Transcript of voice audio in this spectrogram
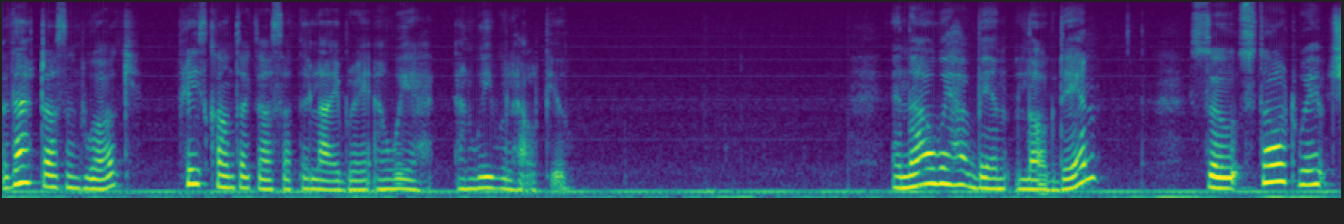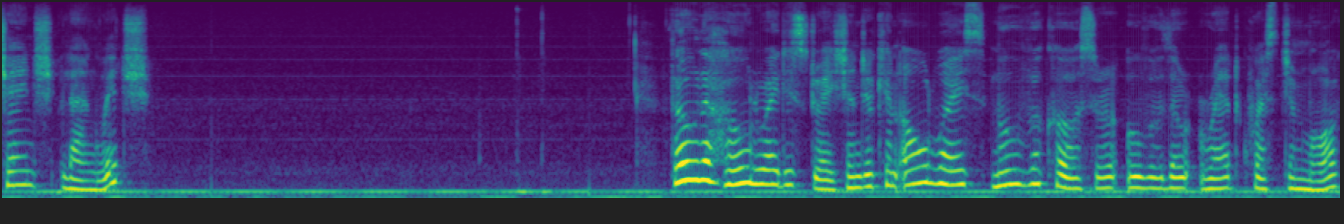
that doesn't work, please contact us at the library and we, and we will help you. And now we have been logged in. So start with change language. Through the whole registration you can always move the cursor over the red question mark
